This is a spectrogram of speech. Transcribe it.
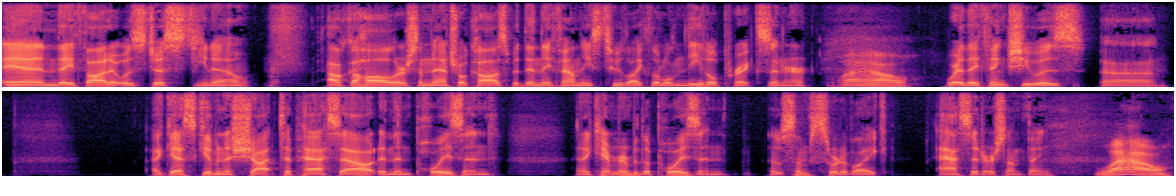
and they thought it was just you know alcohol or some natural cause. But then they found these two like little needle pricks in her Wow. where they think she was, uh, I guess, given a shot to pass out and then poisoned. And I can't remember the poison. It was some sort of like acid or something. Wow.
